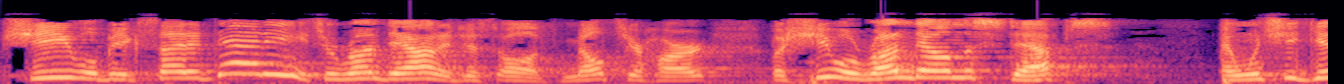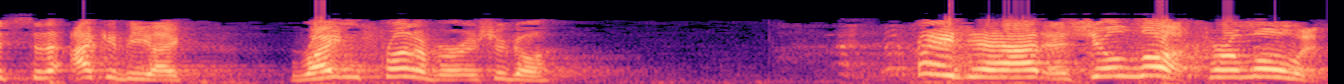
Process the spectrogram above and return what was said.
she will be excited. Daddy! She'll run down. It just, oh, it melts your heart. But she will run down the steps, and when she gets to that, I could be like right in front of her, and she'll go, Hey, Dad! And she'll look for a moment.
